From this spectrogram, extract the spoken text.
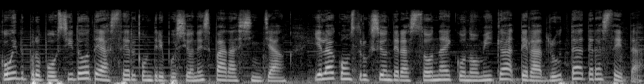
con el propósito de hacer contribuciones para Xinjiang y la construcción de la zona económica de la ruta de la seda.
